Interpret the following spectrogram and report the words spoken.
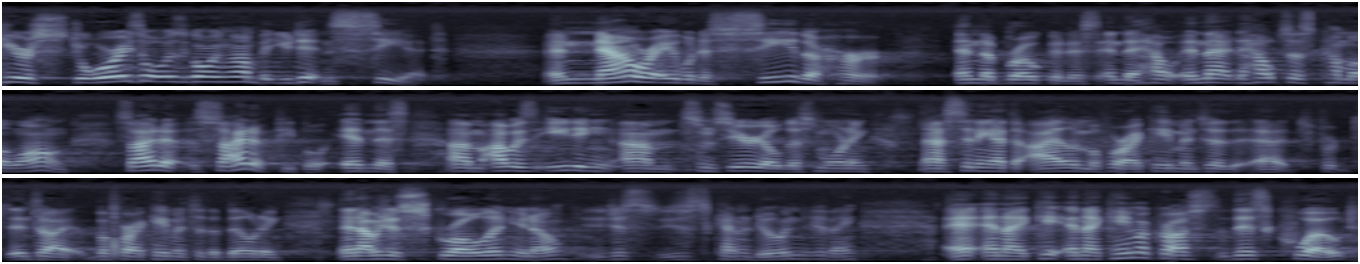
hear stories of what was going on, but you didn't see it. And now we're able to see the hurt and the brokenness and, help, and that helps us come along side of, side of people in this. Um, I was eating um, some cereal this morning, uh, sitting at the island before I came into, the, uh, into before I came into the building, and I was just scrolling, you know, just just kind of doing your thing, and, and, I came, and I came across this quote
